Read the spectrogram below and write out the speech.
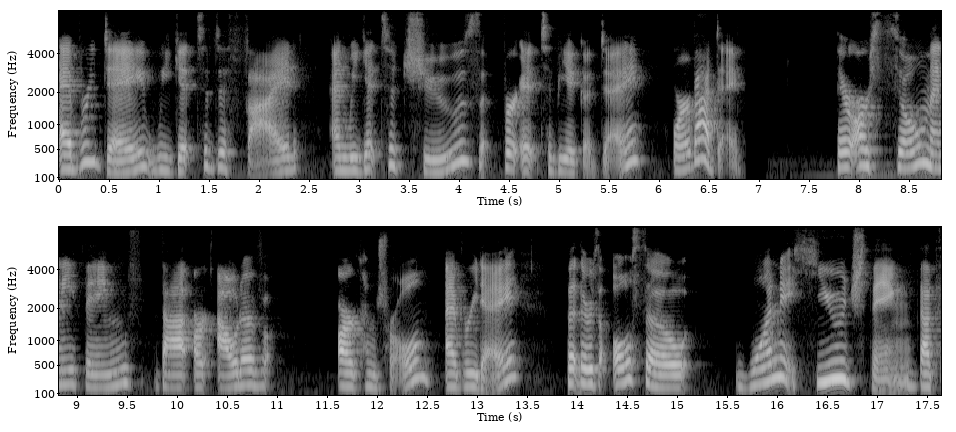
every day we get to decide and we get to choose for it to be a good day or a bad day. There are so many things that are out of our control every day, but there's also one huge thing that's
